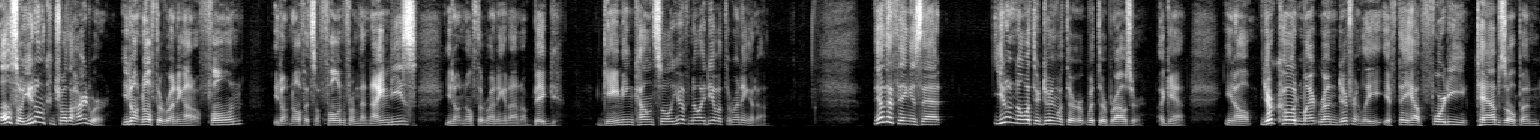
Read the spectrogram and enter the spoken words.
Also, you don't control the hardware. You don't know if they're running on a phone. You don't know if it's a phone from the 90s. You don't know if they're running it on a big gaming console. You have no idea what they're running it on. The other thing is that you don't know what they're doing with their with their browser again. You know, your code might run differently if they have 40 tabs open,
